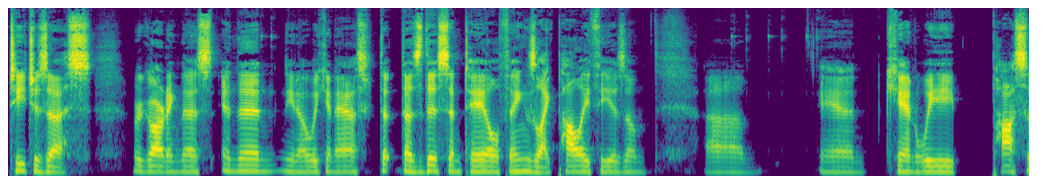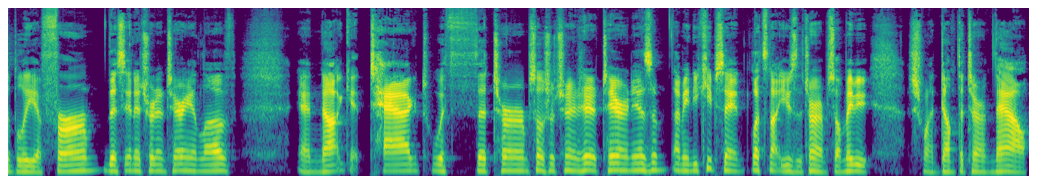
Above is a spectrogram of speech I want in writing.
teaches us regarding this. And then, you know, we can ask, does this entail things like polytheism? Um, and can we possibly affirm this in a Trinitarian love? And not get tagged with the term social trinitarianism. I mean, you keep saying let's not use the term, so maybe I just want to dump the term now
